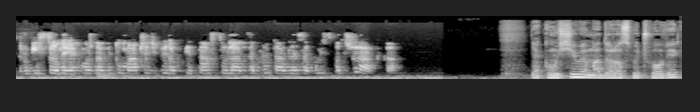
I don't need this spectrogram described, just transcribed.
z drugiej strony jak można wytłumaczyć wyrok 15 lat za brutalne zabójstwo trzylatka? Jaką siłę ma dorosły człowiek,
